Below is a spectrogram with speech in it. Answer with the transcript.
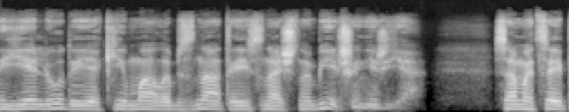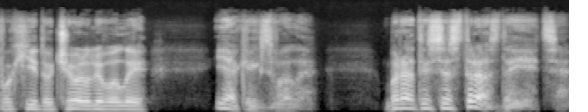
є люди, які мали б знати і значно більше, ніж я. Саме цей похід очолювали, як їх звали? Брат і сестра, здається.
